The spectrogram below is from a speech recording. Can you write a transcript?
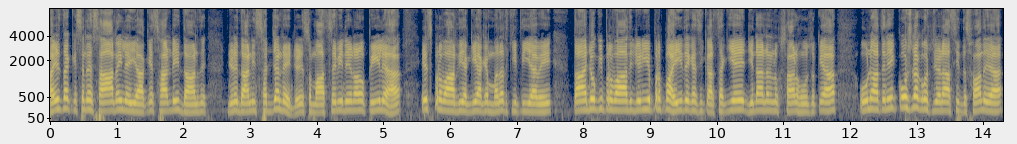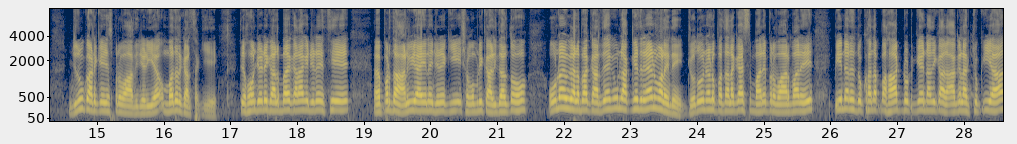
ਹਜੇ ਤੱਕ ਕਿਸੇ ਨੇ ਸਾਰ ਨਹੀਂ ਲਈ ਆ ਕੇ ਸਾਡੀ ਦਾਨ ਜਿਹੜੇ ਦਾਨੀ ਸੱਜਣ ਨੇ, ਜਿਹੜੇ ਸਮਾਜ ਸੇਵੀ ਨੇ, ਉਹਨਾਂ ਨੂੰ ਅਪੀਲ ਆ, ਇਸ ਪਰਿਵਾਰ ਦੀ ਅੱਗੇ ਆ ਕੇ ਮਦਦ ਕੀਤੀ ਜਾਵੇ, ਤਾਂ ਜੋ ਕਿ ਪਰਿਵਾਰ ਦੀ ਜਿਹੜੀ ਇਹ ਭਰਪਾਈ ਤੇ ਅਸੀਂ ਕਰ ਸਕੀਏ, ਜਿਨ੍ਹਾਂ ਨਾਲ ਨੁਕਸਾਨ ਹੋ ਚੁੱਕਿਆ, ਉਹਨਾਂ ਤੇ ਨਹੀਂ, ਕੁਛ ਨਾ ਕੁਛ ਜਿਹੜਾ ਅਸੀਂ ਦਸਵਾਉਂਦੇ ਆ, ਜਰੂਰ ਕੱਢ ਕੇ ਇਸ ਪਰਿਵਾਰ ਦੀ ਜਿਹੜੀ ਆ, ਉਹ ਮਦਦ ਕਰ ਸਕੀਏ। ਤੇ ਹੁਣ ਜਿਹੜੇ ਗੱਲਬਾਤ ਕਰਾਂਗੇ, ਜਿਹੜੇ ਇੱਥੇ ਪ੍ਰਧਾਨ ਵੀ ਆਏ ਨੇ ਜਿਹੜੇ ਕਿ ਸ਼੍ਰੋਮਣੀ ਅਕਾਲੀ ਦਲ ਤੋਂ। ਉਹਨਾਂ ਵੀ ਗੱਲਬਾਤ ਕਰਦੇ ਆ ਕਿ ਉਹ ਇਲਾਕੇ ਦੇ ਰਹਿਣ ਵਾਲੇ ਨੇ। ਜਦੋਂ ਇਹਨਾਂ ਨੂੰ ਪਤਾ ਲੱਗਾ ਇਸ ਬਾਰੇ ਪਰਿਵਾਰ ਬਾਰੇ ਵੀ ਇਹਨਾਂ ਦੇ ਦੁੱਖਾਂ ਦਾ ਪਹਾੜ ਟੁੱਟ ਗਿਆ, ਇਹਨਾਂ ਦੀ ਘਰ ਅੱਗ ਲੱਗ ਚੁੱਕੀ ਆ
